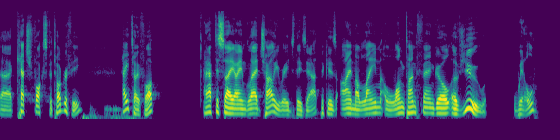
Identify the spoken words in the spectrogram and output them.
uh, Catch Fox Photography. Hey, Tofop. I have to say, I am glad Charlie reads these out because I'm a lame, long-time fangirl of you, Wil,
